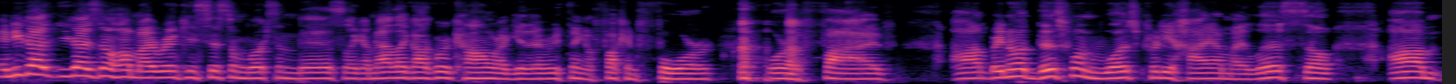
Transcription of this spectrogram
and you guys you guys know how my ranking system works in this. Like I'm not like awkward con where I get everything a fucking four or a five. Um, but you know what? This one was pretty high on my list. So um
